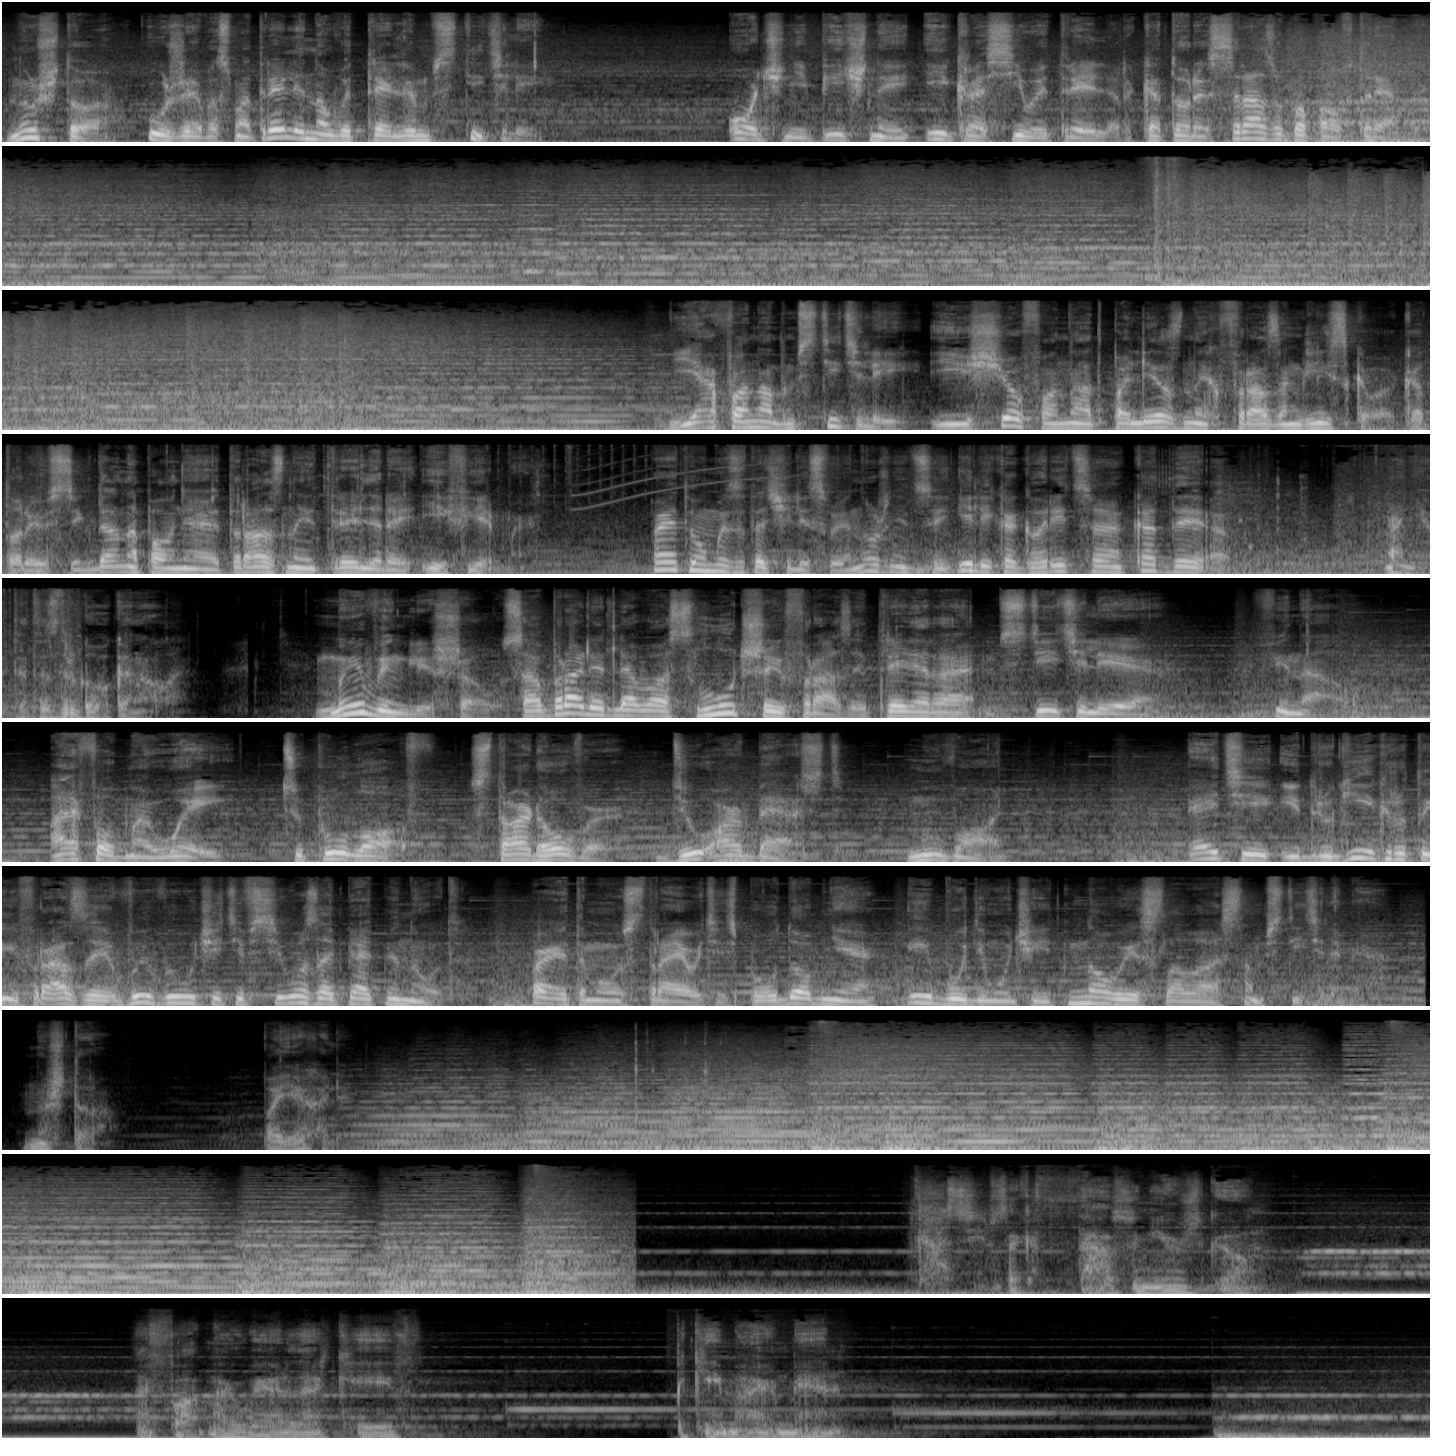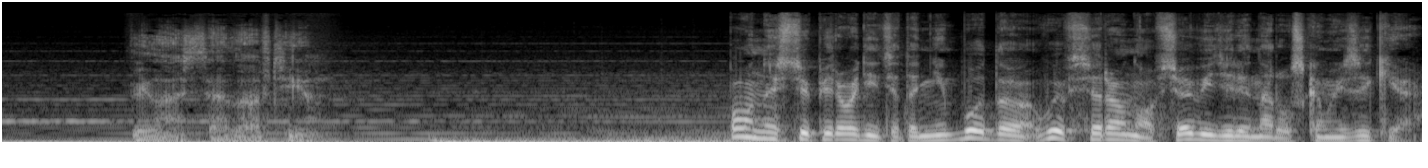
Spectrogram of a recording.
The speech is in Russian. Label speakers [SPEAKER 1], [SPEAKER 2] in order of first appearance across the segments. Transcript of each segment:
[SPEAKER 1] Ну что, уже посмотрели новый трейлер Мстителей? Очень эпичный и красивый трейлер, который сразу попал в тренды. Я фанат Мстителей и еще фанат полезных фраз английского, которые всегда наполняют разные трейлеры и фильмы. Поэтому мы заточили свои ножницы, или, как говорится, КД... А нет, это с другого канала. Мы в English Show собрали для вас лучшие фразы трейлера «Мстители. Финал». I fought my way, to pull off, start over, do our best, move on. Эти и другие крутые фразы вы выучите всего за 5 минут, поэтому устраивайтесь поудобнее и будем учить новые слова с Мстителями. Ну что, поехали?
[SPEAKER 2] God, thousand years ago. I fought my way out of that cave, became Iron Man. Realized I loved you.
[SPEAKER 1] Полностью переводить это не буду, вы все равно все видели на русском языке.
